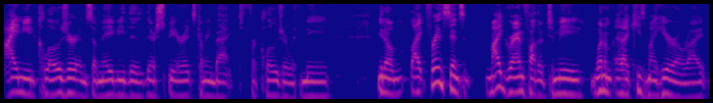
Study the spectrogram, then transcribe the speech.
I need closure, and so maybe the, their spirits coming back for closure with me. You know, like for instance, my grandfather to me, one of like he's my hero, right?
